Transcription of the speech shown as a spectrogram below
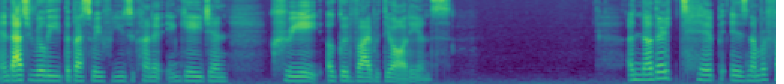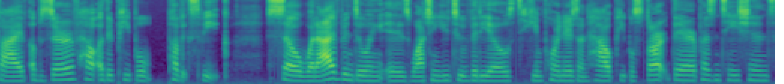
and that's really the best way for you to kind of engage and create a good vibe with your audience Another tip is number five observe how other people public speak. So, what I've been doing is watching YouTube videos, taking pointers on how people start their presentations,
